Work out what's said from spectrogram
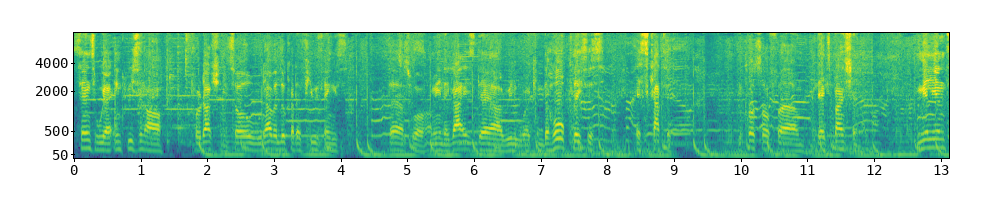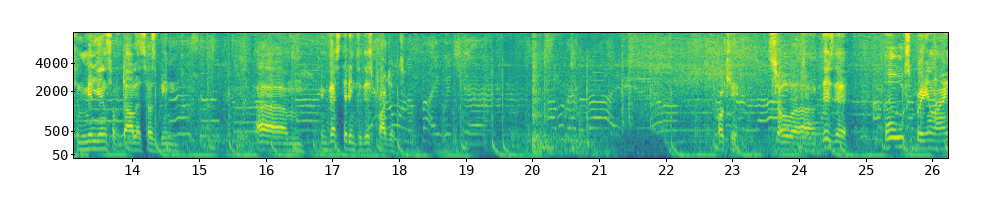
since we are increasing our production. So we'll have a look at a few things there as well. I mean, the guys there are really working. The whole place is, is scattered because of um, the expansion. Millions and millions of dollars has been um, invested into this project. Okay, so uh, there's the old spraying line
